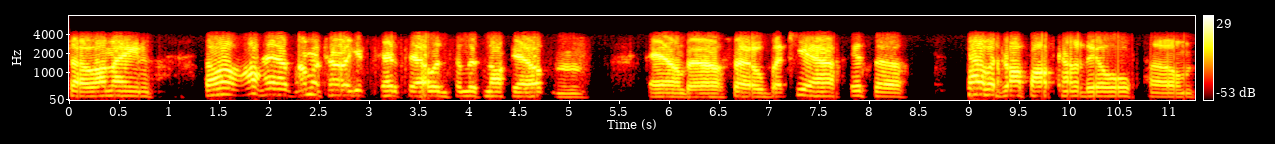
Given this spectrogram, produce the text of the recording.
so I mean so I'll, I'll have. I'm gonna try to get potato salad and some of this knocked out, and and uh, so. But yeah, it's a kind of a drop off kind of deal. Um,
